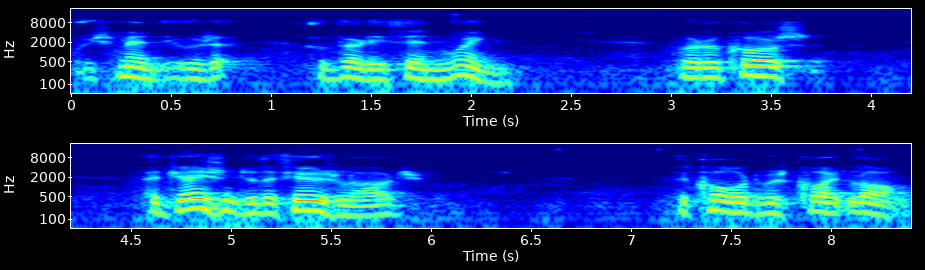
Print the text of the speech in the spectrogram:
which meant it was a, a very thin wing. But of course, adjacent to the fuselage, the chord was quite long.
